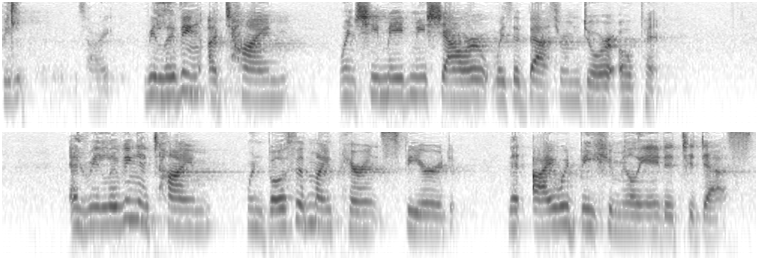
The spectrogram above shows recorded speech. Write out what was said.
Re- sorry, reliving a time when she made me shower with the bathroom door open, and reliving a time when both of my parents feared that I would be humiliated to death,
